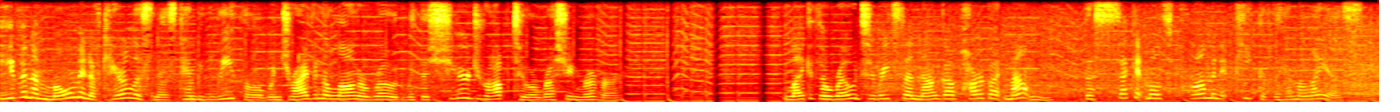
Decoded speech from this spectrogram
Even a moment of carelessness can be lethal when driving along a road with a sheer drop to a rushing river. Like the road to reach the Nanga Parbat mountain, the second most prominent peak of the Himalayas.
